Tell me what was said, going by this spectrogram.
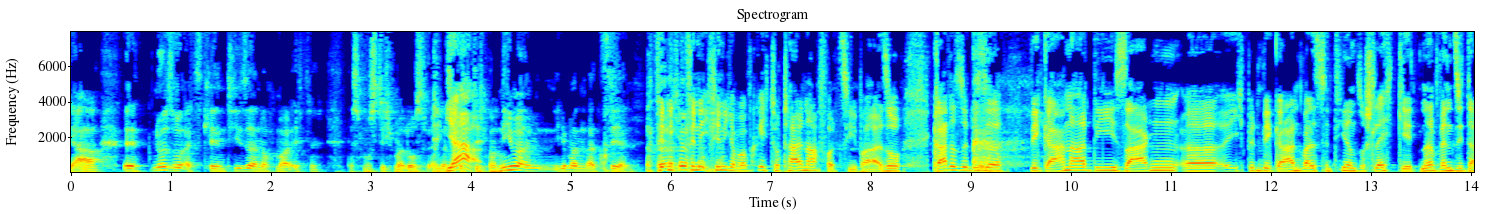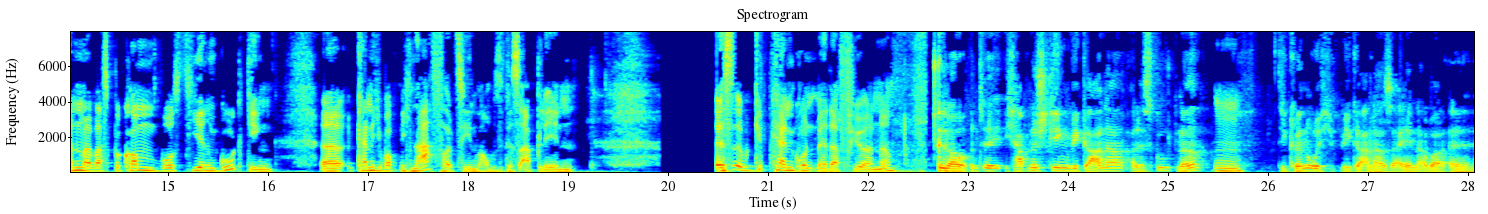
ja, äh, nur so als kleinen Teaser nochmal, ich, das musste ich mal loswerden. Das Ja. durfte ich noch niemandem jemandem erzählen. Finde ich, finde ich, finde ich aber wirklich total nachvollziehbar. Also gerade so diese Veganer, die sagen, äh, ich bin vegan, weil es den Tieren so schlecht geht, ne? Wenn sie dann mal was bekommen, wo es Tieren gut ging, äh, kann ich überhaupt nicht nachvollziehen, warum sie das ablehnen. Es äh, gibt keinen Grund mehr dafür, ne? Genau, und äh, ich habe nichts gegen Veganer, alles gut, ne? Mhm. Die können ruhig Veganer sein, aber äh,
